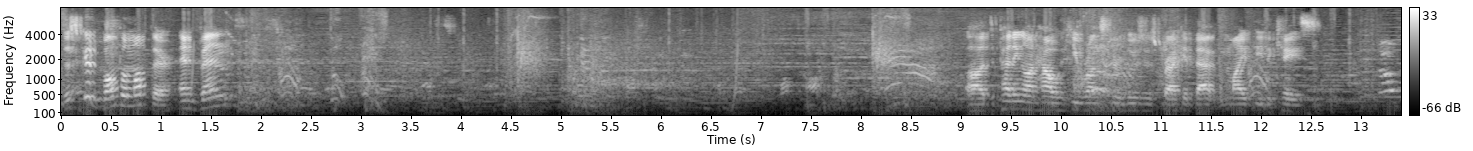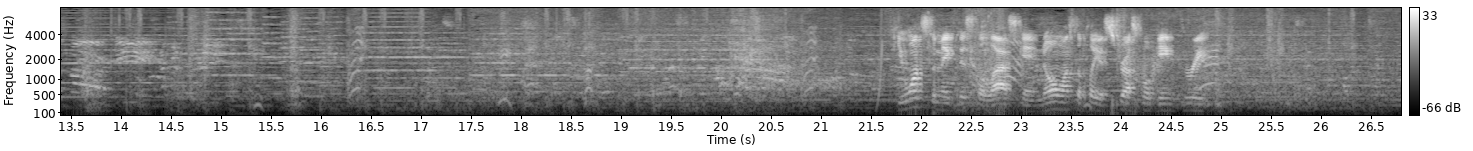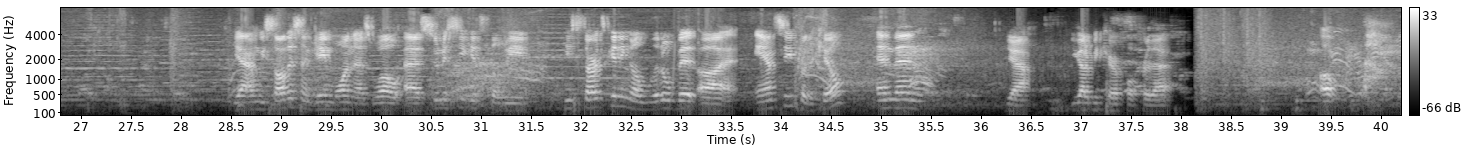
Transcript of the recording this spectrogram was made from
This could bump him up there. And Ven... Uh, depending on how he runs through loser's bracket, that might be the case. He wants to make this the last game. No one wants to play a stressful game three. Yeah, and we saw this in game one as well. As soon as he gets the lead, he starts getting a little bit uh, antsy for the kill, and then, yeah, you gotta be careful for that. Oh.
